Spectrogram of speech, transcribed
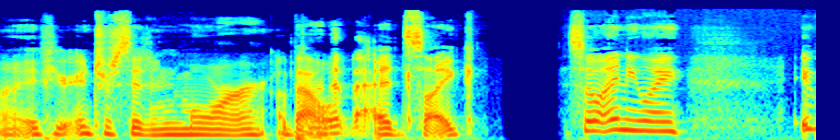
uh, if you're interested in more about ed psych. So, anyway, it,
